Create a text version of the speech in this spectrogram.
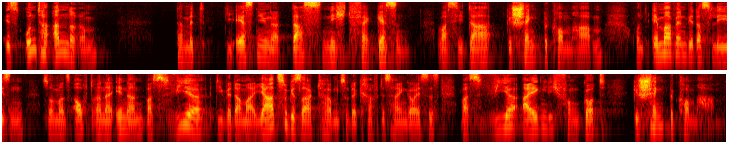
ist unter anderem, damit die ersten Jünger das nicht vergessen, was sie da geschenkt bekommen haben. Und immer wenn wir das lesen, sollen wir uns auch daran erinnern, was wir, die wir da mal Ja zu gesagt haben zu der Kraft des Heiligen Geistes, was wir eigentlich von Gott geschenkt bekommen haben.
